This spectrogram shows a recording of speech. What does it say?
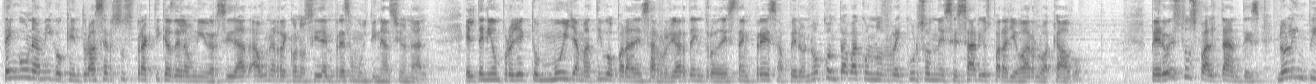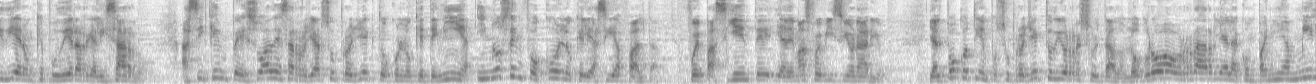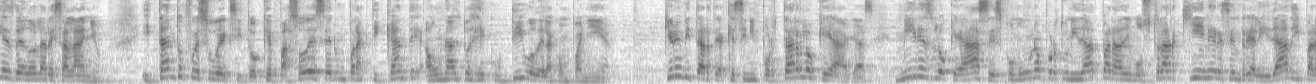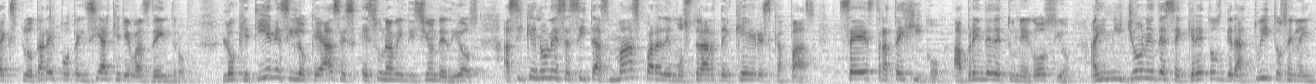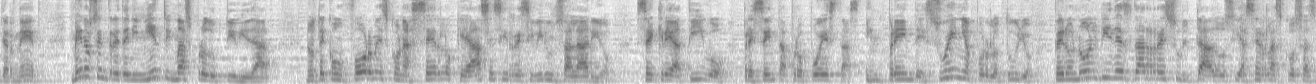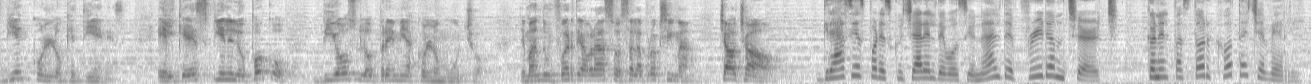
Tengo un amigo que entró a hacer sus prácticas de la universidad a una reconocida empresa multinacional. Él tenía un proyecto muy llamativo para desarrollar dentro de esta empresa, pero no contaba con los recursos necesarios para llevarlo a cabo. Pero estos faltantes no le impidieron que pudiera realizarlo. Así que empezó a desarrollar su proyecto con lo que tenía y no se enfocó en lo que le hacía falta. Fue paciente y además fue visionario. Y al poco tiempo su proyecto dio resultado, logró ahorrarle a la compañía miles de dólares al año. Y tanto fue su éxito que pasó de ser un practicante a un alto ejecutivo de la compañía. Quiero invitarte a que sin importar lo que hagas, mires lo que haces como una oportunidad para demostrar quién eres en realidad y para explotar el potencial que llevas dentro. Lo que tienes y lo que haces es una bendición de Dios, así que no necesitas más para demostrar de qué eres capaz. Sé estratégico, aprende de tu negocio. Hay millones de secretos gratuitos en la internet, menos entretenimiento y más productividad. No te conformes con hacer lo que haces y recibir un salario. Sé creativo, presenta propuestas, emprende, sueña por lo tuyo, pero no olvides dar resultados y hacer las cosas bien con lo que tienes. El que es bien en lo poco, Dios lo premia con lo mucho. Te mando un fuerte abrazo, hasta la próxima. Chao, chao. Gracias por escuchar el devocional de Freedom Church con el pastor J. Echeverry.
